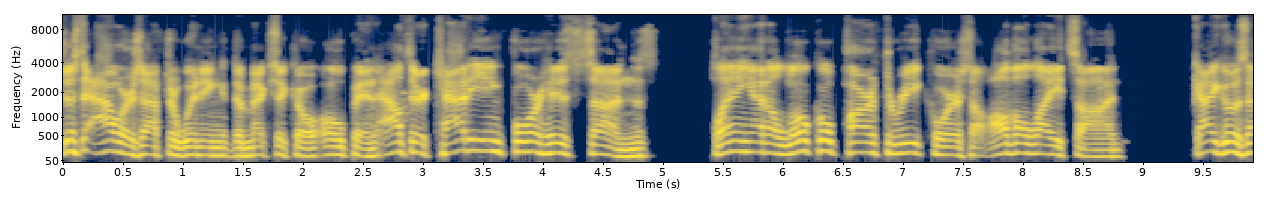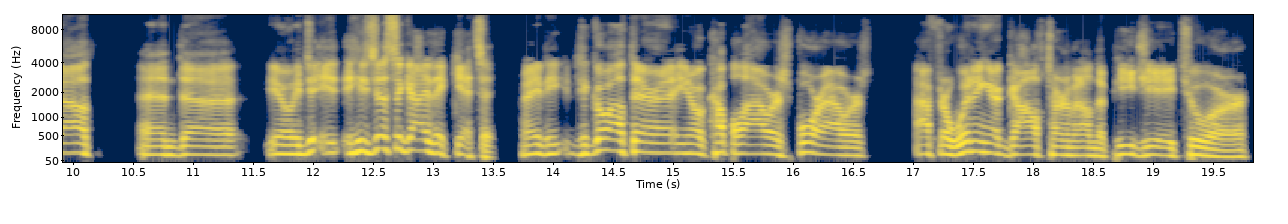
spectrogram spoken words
just hours after winning the Mexico Open, out there caddying for his sons, playing at a local par three course, all the lights on. Guy goes out and, uh, you know, he, he's just a guy that gets it, right? He, to go out there, you know, a couple hours, four hours after winning a golf tournament on the PGA Tour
